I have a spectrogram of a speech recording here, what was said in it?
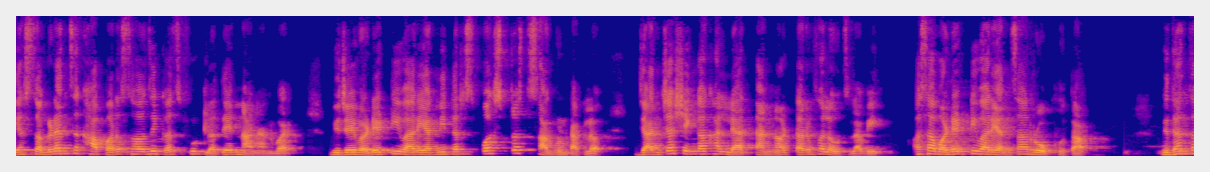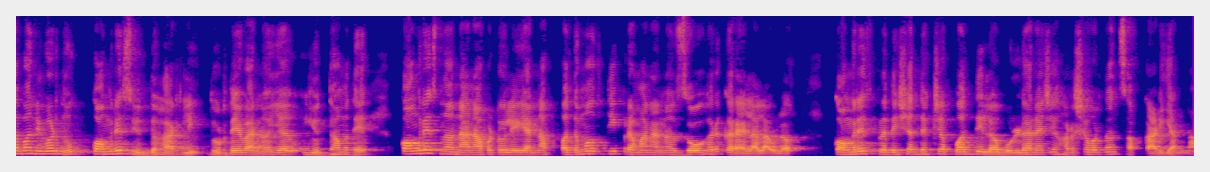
या सगळ्यांचं खापर सहजिकच फुटलं ते नानांवर. विजय वडेट्टीवार यांनी तर स्पष्टच सांगून टाकलं ज्यांच्या शेंगा खाल्ल्यात त्यांना टर्फल उचलावी असा वडेट्टीवार यांचा रोख होता. विधानसभा निवडणूक काँग्रेस युद्ध हारली. दुर्दैवानं या युद्धामध्ये काँग्रेसनं नाना पटोले यांना पद्मावती प्रमाणानं जोहर करायला लावलं. काँग्रेस प्रदेशाध्यक्ष पद दिलं बुलढाण्याचे हर्षवर्धन सपकाळ यांना.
